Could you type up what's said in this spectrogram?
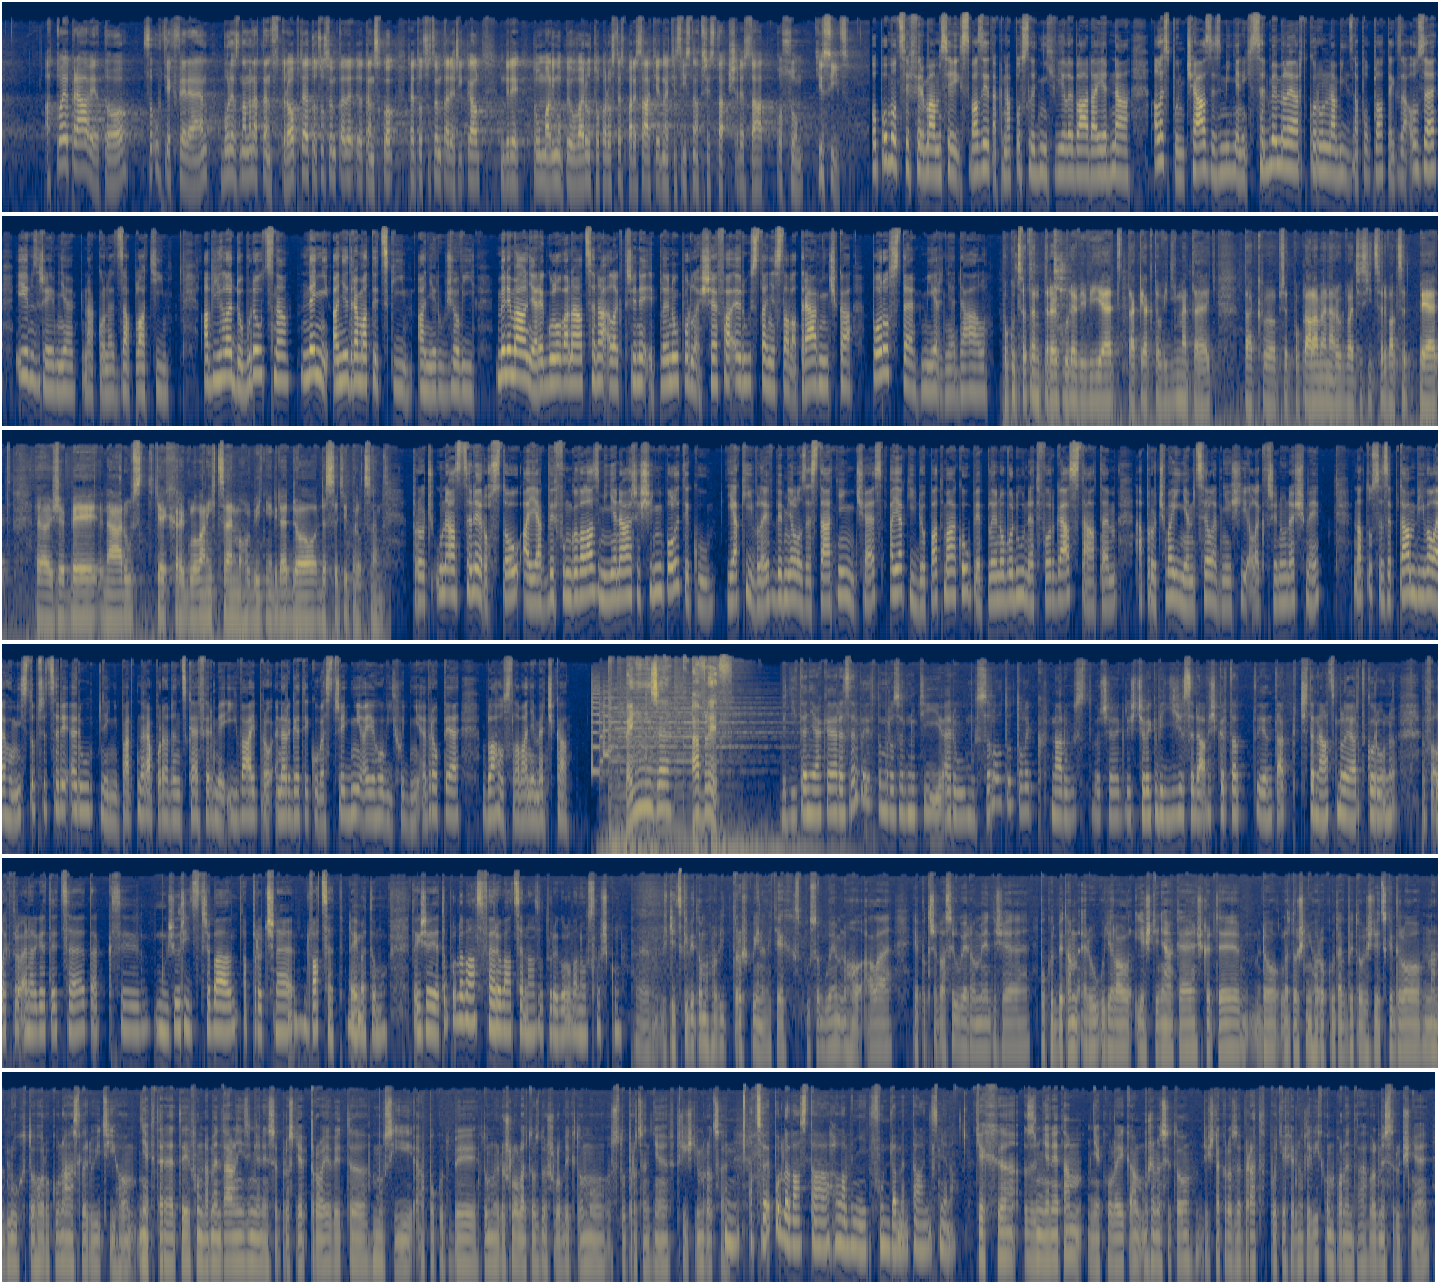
A to je právě to, co u těch firm bude znamenat ten strop, to je to, co jsem tady, ten skok, to je to, co jsem tady říkal, kdy tomu malému pivovaru to poroste z 51 tisíc na 368 tisíc. O pomoci firmám s jejich svazy tak na poslední chvíli vláda jedná. Alespoň část ze zmíněných 7 miliard korun navíc za poplatek za OZE jim zřejmě nakonec zaplatí. A výhled do budoucna není ani dramatický, ani růžový. Minimálně regulovaná cena elektřiny i plynu podle šéfa ERU Stanislava Trávníčka poroste mírně dál. Pokud se ten trh bude vyvíjet tak, jak to vidíme teď, tak eh, předpokládáme na rok 2025, eh, že by nárůst těch regulovaných cen mohl být někde do 10 Proč u nás ceny rostou a jak by fungovala zmíněná řešení politiků? Jaký vliv by mělo zestátnění ČES a jaký dopad má koupě plynovodů Netforgas státem a proč mají Němci levnější elektřinu než my? Na to se zeptám bývalého místopředsedy ERU, nyní partnera poradenské firmy EY pro energetiku ve střední a jeho východní Evropě, Blahoslava Němečka. Peníze a vliv. Vidíte nějaké rezervy v tom rozhodnutí ERU? Muselo to tolik narůst? Protože když člověk vidí, že se dá vyškrtat jen tak 14 miliard korun v elektroenergetice, tak si můžu říct třeba, a proč ne 20, dejme tomu. Takže je to podle vás férová cena za tu regulovanou složku? Vždycky by to mohlo být trošku jinak, těch způsobů je mnoho, ale je potřeba si uvědomit, že pokud by tam ERU udělal ještě nějaké škrty do letošního roku, tak by to vždycky bylo na dluh toho roku následujícího některé ty fundamentální změny se prostě projevit eh, musí a pokud by k tomu nedošlo letos, došlo by k tomu stoprocentně v příštím roce. Hmm. A co je podle vás ta hlavní fundamentální změna? Těch eh, změn je tam několik a můžeme si to, když tak rozebrat po těch jednotlivých komponentách velmi stručně.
